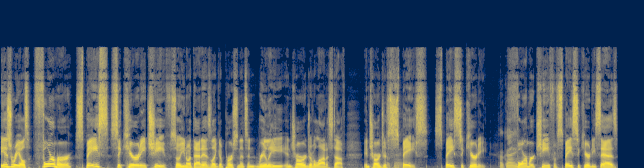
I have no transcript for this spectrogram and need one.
Israel's former space security chief. So you know what that is? Like a person that's in really in charge of a lot of stuff, in charge of space, space security. Okay. Former chief of space security says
